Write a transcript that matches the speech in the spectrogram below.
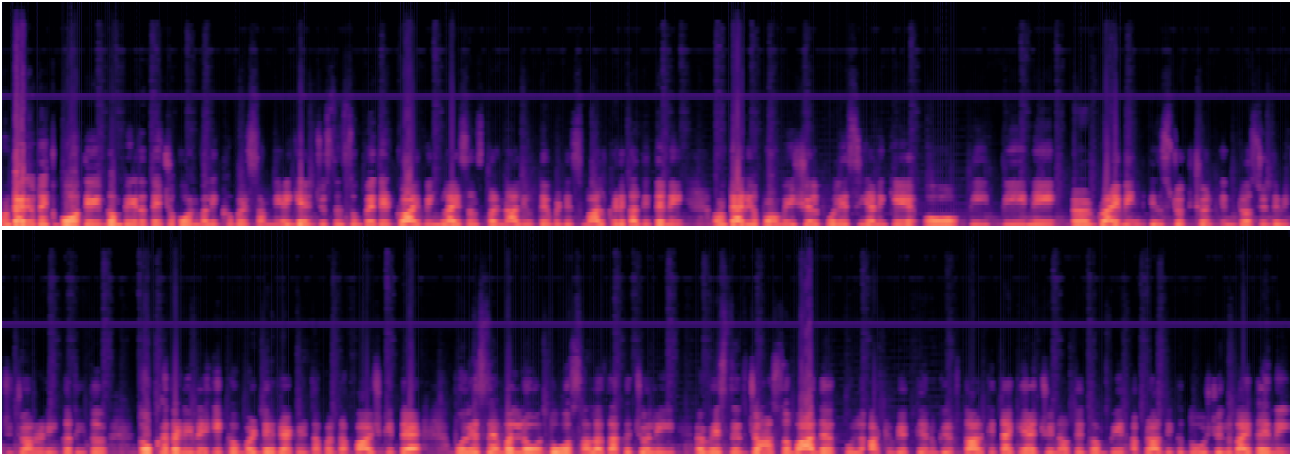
ਓਨਟਾਰੀਓ ਤੋਂ ਇੱਕ ਬਹੁਤ ਹੀ ਗੰਭੀਰ ਅਤੇ ਚੁਕਾਉਣ ਵਾਲੀ ਖਬਰ ਸਾਹਮਣੇ ਆਈ ਹੈ, ਜਿਸ ਨੇ ਸੂਬੇ ਦੇ ਡਰਾਈਵਿੰਗ ਲਾਇਸੈਂਸ ਪ੍ਰਣਾਲੀ ਉੱਤੇ ਵੱਡੇ ਸਵਾਲ ਖੜੇ ਕਰ ਦਿੱਤੇ ਨੇ। ਓਨਟਾਰੀਓ ਪ੍ਰੋਵਿੰਸ਼ੀਅਲ ਪੁਲਿਸ ਯਾਨੀ ਕਿ OPP ਨੇ ਡਰਾਈਵਿੰਗ ਇੰਸਟਰਕਸ਼ਨ ਇੰਡਸਟਰੀ ਦੇ ਵਿੱਚ ਚੱਲ ਰਹੀ ਕਥਿਤ ਧੋਖਾਧੜੀ ਦੇ ਇੱਕ ਵੱਡੇ ਰੈਕੇਟ ਦਾ ਪਰਦਾਫਾਸ਼ ਕੀਤਾ ਹੈ। ਪੁਲਿਸ ਦੇ ਵੱਲੋਂ 2 ਸਾਲਾਂ ਤੱਕ ਚੱਲੀ ਵਿਸਤ੍ਰਿਤ ਜਾਂਚ ਤੋਂ ਬਾਅਦ ਕੁੱਲ 8 ਵਿਅਕਤੀਆਂ ਨੂੰ ਗ੍ਰਿਫਤਾਰ ਕੀਤਾ ਗਿਆ, ਜਿਨ੍ਹਾਂ ਉੱਤੇ ਗੰਭੀਰ ਅਪਰਾਧਿਕ ਦੋਸ਼ ਲਗਾਏ ਗਏ ਨੇ।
